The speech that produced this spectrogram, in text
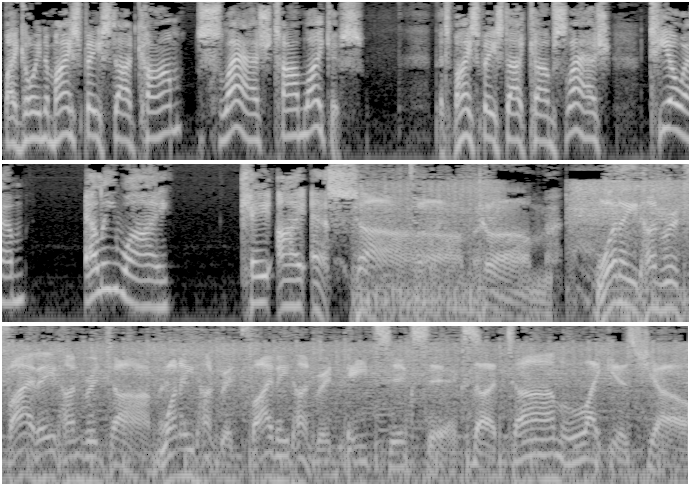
by going to myspace.com slash Tom Leykis. That's myspace.com slash T-O-M-L-E-Y-K-I-S. Tom. Tom. 1-800-5800-TOM. 1-800-5800-866. The Tom Leykis Show.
